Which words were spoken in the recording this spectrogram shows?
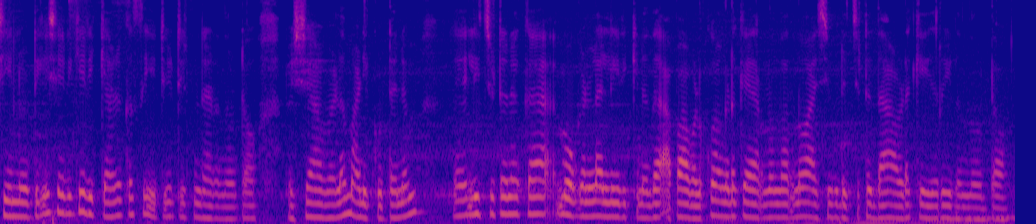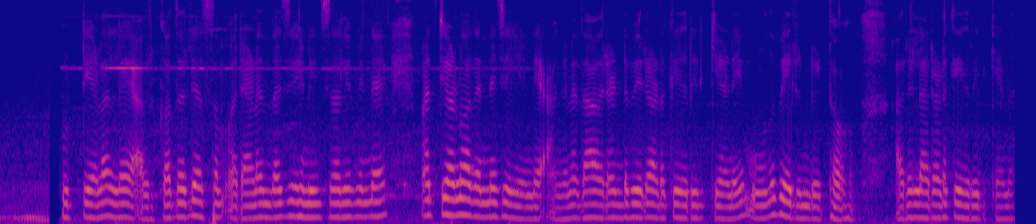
ചീനോട്ടിക്ക് ശരിക്കും ഇരിക്കാനൊക്കെ സീറ്റ് കിട്ടിയിട്ടുണ്ടായിരുന്നു കേട്ടോ. പക്ഷെ അവൾ മണിക്കുട്ടനും ലിച്ചുട്ടനൊക്കെ മുകളിലല്ലേ ഇരിക്കുന്നത്. അപ്പോൾ അവൾക്കും അങ്ങോട്ട് കയറണം എന്ന് പറഞ്ഞു വാശി പിടിച്ചിട്ട് ഇതാ അവിടെ കയറിയിരുന്നു കേട്ടോ. കുട്ടികളല്ലേ അവർക്കതൊരു രസം. ഒരാൾ എന്താ ചെയ്യണമെന്ന് വെച്ചാൽ പിന്നെ മറ്റേയാളും അതന്നെ ചെയ്യണ്ടേ. അങ്ങനെ അതാ രണ്ട് പേരും അവിടെ കയറിയിരിക്കുകയാണ് മൂന്ന് പേരുണ്ട് കേട്ടോ. അവരെല്ലാവരും അവിടെ കയറിയിരിക്കുകയാണ്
